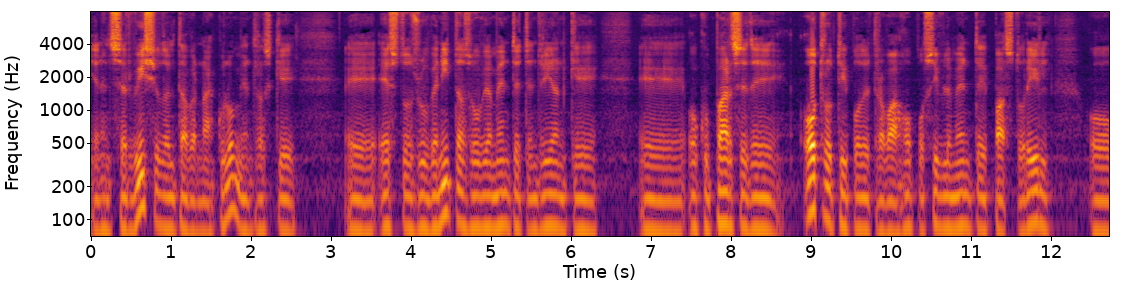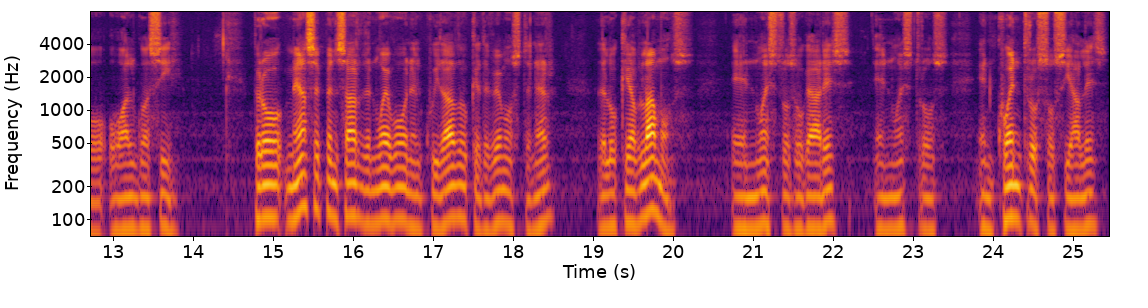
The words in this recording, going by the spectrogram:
y en el servicio del tabernáculo, mientras que estos rubenitas obviamente tendrían que ocuparse de otro tipo de trabajo, posiblemente pastoril o, algo así. Pero me hace pensar de nuevo en el cuidado que debemos tener de lo que hablamos en nuestros hogares, en nuestros encuentros sociales,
